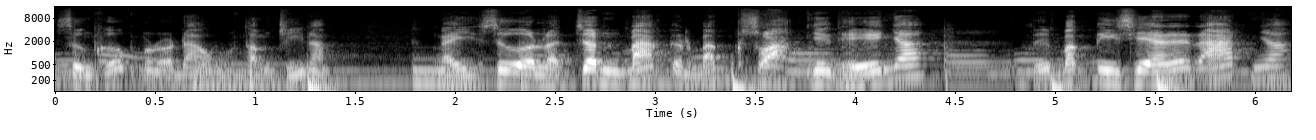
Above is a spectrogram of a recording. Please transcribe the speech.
xương khớp mà nó đau thậm chí là ngày xưa là chân bác là bác xoạc như thế nhá. Rồi bác đi xe đấy đát nhá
